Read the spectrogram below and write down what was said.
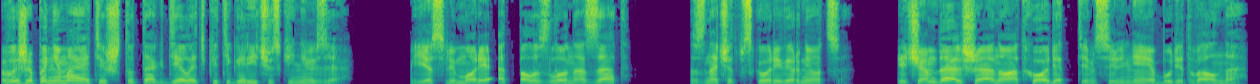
Вы же понимаете, что так делать категорически нельзя. Если море отползло назад, значит, вскоре вернется. И чем дальше оно отходит, тем сильнее будет волна.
